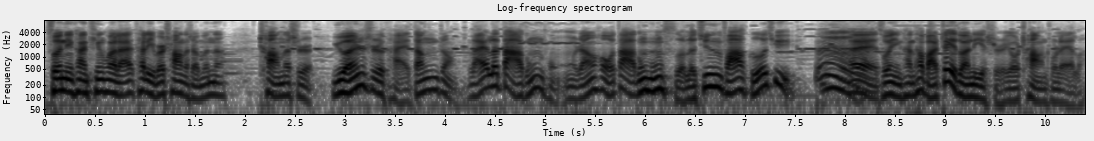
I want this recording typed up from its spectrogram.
所以你看，听回来，它里边唱的什么呢？唱的是袁世凯当政来了大总统，然后大总统死了，军阀割据。嗯，哎，所以你看他把这段历史又唱出来了。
